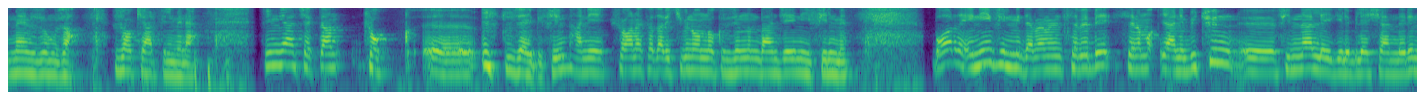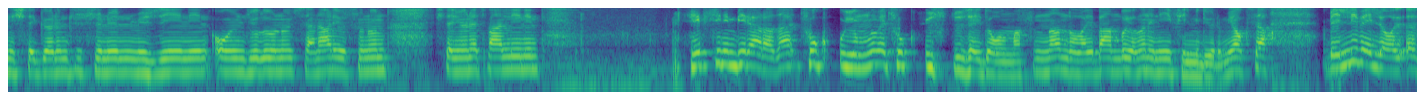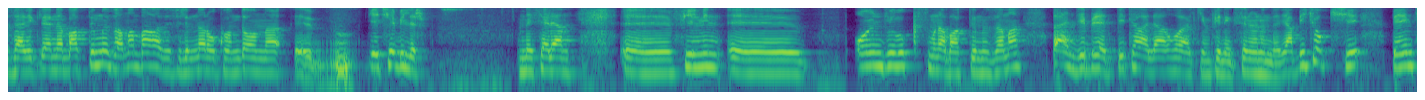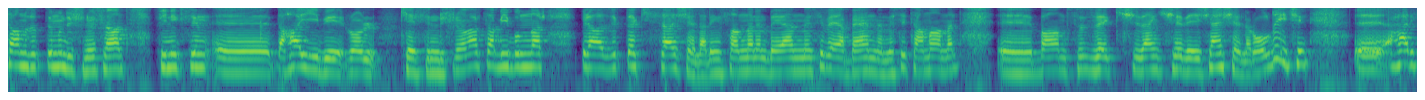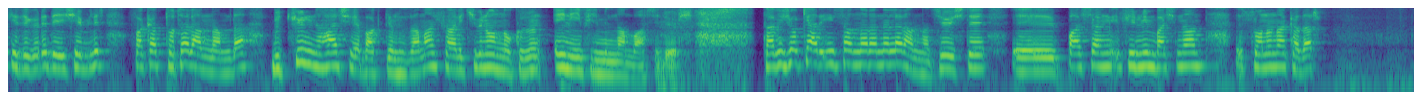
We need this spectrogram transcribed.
mevzumuza. Joker filmine. Film gerçekten çok üst düzey bir film. Hani şu ana kadar 2019 yılının bence en iyi filmi. Bu arada en iyi filmi dememin sebebi sinema yani bütün e, filmlerle ilgili bileşenlerin işte görüntüsünün, müziğinin, oyunculuğunun, senaryosunun, işte yönetmenliğinin hepsinin bir arada çok uyumlu ve çok üst düzeyde olmasından dolayı ben bu yılın en iyi filmi diyorum. Yoksa belli belli özelliklerine baktığımız zaman bazı filmler o konuda onlar e, geçebilir. Mesela e, filmin e, oyunculuk kısmına baktığımız zaman bence Brad Pitt hala Joaquin Phoenix'in önünde. Ya birçok kişi benim tam zıttımı düşünüyor. Şu an Phoenix'in e, daha iyi bir rol kestiğini düşünüyorlar. Tabii bunlar birazcık da kişisel şeyler. İnsanların beğenmesi veya beğenmemesi tamamen e, bağımsız ve kişiden kişiye değişen şeyler olduğu için e, herkese göre değişebilir. Fakat total anlamda bütün her şeye baktığımız zaman şu an 2019'un en iyi filminden bahsediyoruz. Tabi Joker insanlara neler anlatıyor? İşte e, başlan filmin başından sonuna kadar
